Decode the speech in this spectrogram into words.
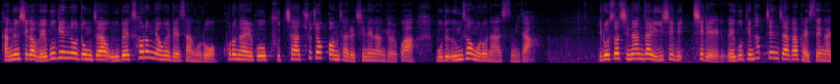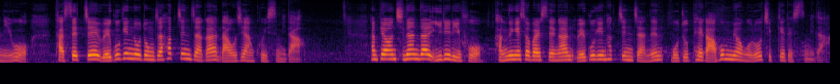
강릉시가 외국인 노동자 530명을 대상으로 코로나19 9차 추적 검사를 진행한 결과 모두 음성으로 나왔습니다. 이로써 지난달 27일 외국인 확진자가 발생한 이후 닷새째 외국인 노동자 확진자가 나오지 않고 있습니다. 한편 지난달 1일 이후 강릉에서 발생한 외국인 확진자는 모두 109명으로 집계됐습니다.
